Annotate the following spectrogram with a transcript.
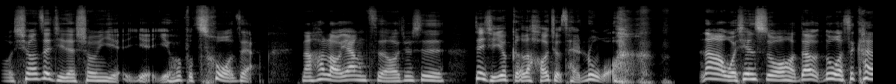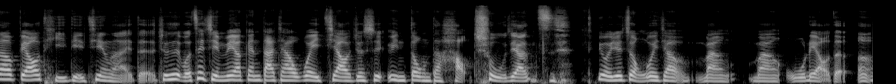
我希望这集的收音也也也会不错。这样，然后老样子哦，就是这集又隔了好久才录哦。那我先说哈，但如果是看到标题点进来的，就是我这节目要跟大家喂教，就是运动的好处这样子，因为我觉得这种喂教蛮蛮无聊的，嗯，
